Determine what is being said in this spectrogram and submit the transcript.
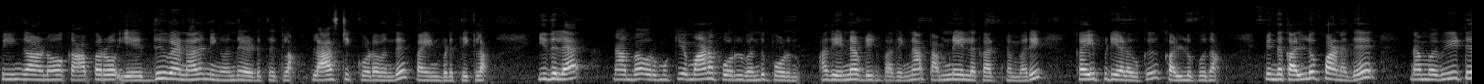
பீங்கானோ காப்பரோ எது வேணாலும் நீங்கள் வந்து எடுத்துக்கலாம். பிளாஸ்டிக் கூட வந்து பயன்படுத்திக்கலாம். இதில் நாம் ஒரு முக்கியமான பொருள் வந்து போடணும். அது என்ன அப்படின்னு பார்த்தீங்கன்னா தம்னையில் காட்டின மாதிரி கைப்பிடி அளவுக்கு கல்லுப்பு தான். இப்போ இந்த கல்லுப்பானது நம்ம வீட்டு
